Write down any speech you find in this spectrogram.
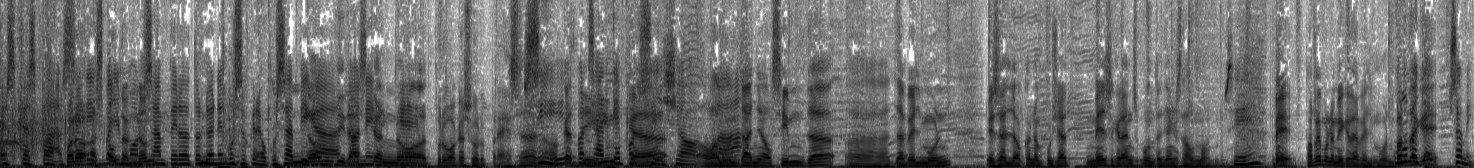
És que, esclar, Però, si dic escolta, Bellmunt, no Sant Pere de Torelló, ningú s'ho creu, que ho sàpiga, no em diràs Toni. que no Què? et provoca sorpresa, Sí, no? Que he et pensat diguin què pot ser això, la clar. muntanya, al cim de, uh, de Bellmunt, és el lloc on han pujat més grans muntanyencs del món. Sí? Bé, parlem una mica de Bellmunt. Un momentet, som-hi.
